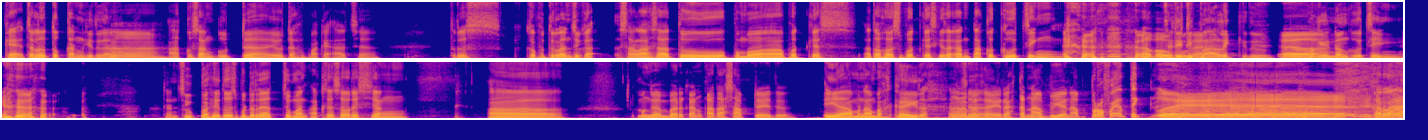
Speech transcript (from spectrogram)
kayak celutukan gitu kan. Heeh. Aku sang kuda, ya udah pakai aja. Terus kebetulan juga salah satu pembawa podcast atau host podcast kita kan takut kucing, Apa jadi dibalik gitu, Eh, menggendong kucing. Dan jubah itu sebenarnya cuman aksesoris yang eh menggambarkan kata sabda itu. iya menambah gairah Menambah aja. gairah kenabian? Profetik. Karena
